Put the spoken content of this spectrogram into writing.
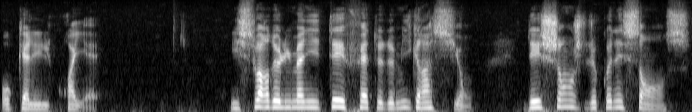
auquel ils croyaient. L'histoire de l'humanité faite de migration, d'échanges de connaissances,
